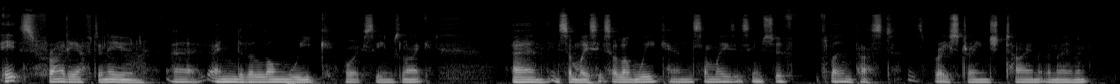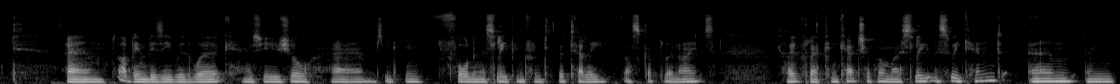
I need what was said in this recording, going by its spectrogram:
It's Friday afternoon, uh, end of a long week, or it seems like. Um, in some ways, it's a long week, and in some ways, it seems to have flown past. It's a very strange time at the moment. Um, I've been busy with work as usual. Um, seem to have been falling asleep in front of the telly last couple of nights. So hopefully, I can catch up on my sleep this weekend um, and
